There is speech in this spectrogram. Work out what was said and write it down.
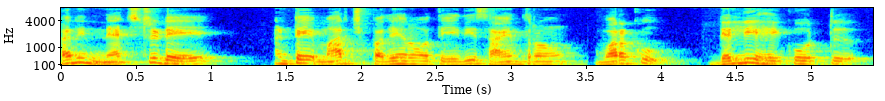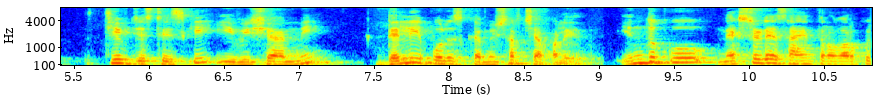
కానీ నెక్స్ట్ డే అంటే మార్చి పదిహేనవ తేదీ సాయంత్రం వరకు ఢిల్లీ హైకోర్టు చీఫ్ జస్టిస్కి ఈ విషయాన్ని ఢిల్లీ పోలీస్ కమిషనర్ చెప్పలేదు. ఎందుకు నెక్స్ట్ డే సాయంత్రం వరకు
